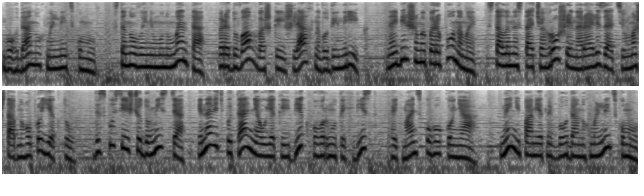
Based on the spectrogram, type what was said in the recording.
Богдану Хмельницькому. Встановленню монумента передував важкий шлях в один рік. Найбільшими перепонами стали нестача грошей на реалізацію масштабного проєкту, дискусії щодо місця і навіть питання, у який бік повернути хвіст гетьманського коня. Нині пам'ятник Богдану Хмельницькому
